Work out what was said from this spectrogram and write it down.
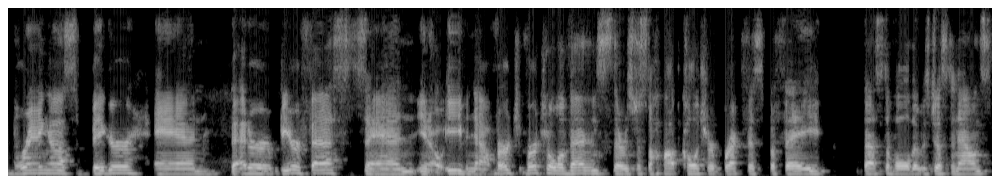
bring us bigger and better beer fests and you know even now virt- virtual events. There was just a hop culture breakfast buffet festival that was just announced.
